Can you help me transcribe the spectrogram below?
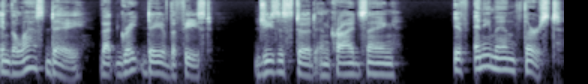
In the last day, that great day of the feast, Jesus stood and cried, saying, if any man thirst,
